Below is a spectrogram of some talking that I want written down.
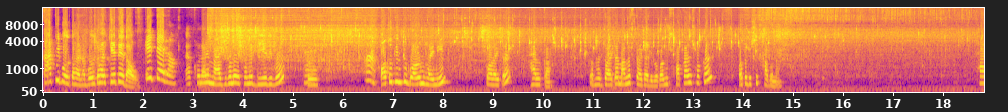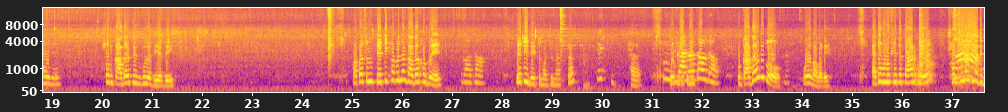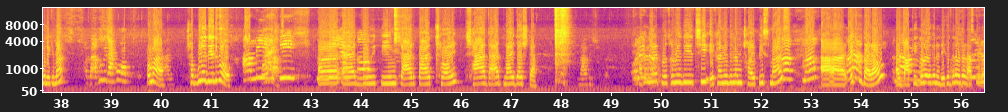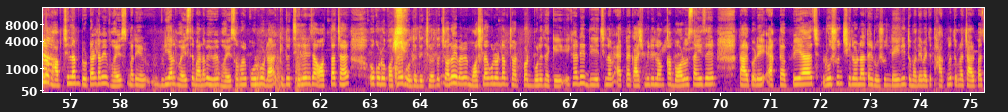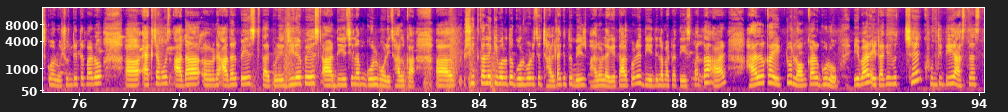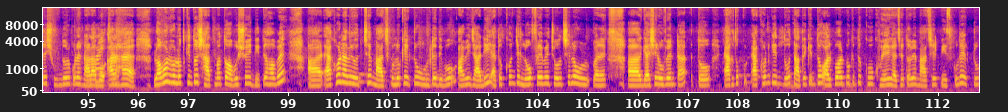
কাটি বলতে হয় না বলতে হয় কেটে দাও। কেটে দাও। এখন আমি মাছগুলো এখানে দিয়ে দিব। তো হ্যাঁ। অত কিন্তু গরম হয়নি কড়াইটা হালকা। আমরা জয়টা মানুষ তয়টা দিব কারণ সকাল সকাল অত বেশি খাব না। হায় রে। সব গাদার পিসগুলো দিয়ে দেই। পাপা তুমি পেটি খাবে না গাদা খাবে? গাদা। পেটি দেই তোমার জন্য একটা। হ্যাঁ। পেটি গাদা তুমি- দাও দাও। ও গাদাও দিব? ওরে বাবারে এতগুলো খেতে পারবে? সবগুলো দিয়ে দিব নাকি মা? ও মা সবগুলো দিয়ে দিব? আমি এক দুই তিন চার পাঁচ ছয় সাত আট নয় দশটা। এখানে প্রথমে দিয়েছি এখানে দিলাম ছয় পিস মাছ। আর একটু দাঁড়াও। আর বাকিগুলো এখানে রেখে দিলাম এটা রাত্রে রাত্রিবেলা ভাবছিলাম টোটালটা আমি ভয়েস মানে রিয়াল ভয়েসে বানাবে ভেবে ভয়েস ওভার করব না কিন্তু ছেলের যা অত্যাচার ও কোনো কথাই বলতে দিচ্ছিল তো চলো এবার আমি মশলাগুলোর নাম চটপট বলে থাকি। এখানে দিয়েছিলাম একটা কাশ্মীরি লঙ্কা বড় সাইজের তারপরে একটা পেঁয়াজ রসুন ছিল না তাই রসুন দেইনি। তোমাদের বাড়িতে থাকলে তোমরা চার পাঁচ কোয়া রসুন দিতে পারো। এক চামচ আদা মানে আদার পেস্ট তারপরে জিরে পেস্ট আর দিয়েছিলাম গোলমরিচ হালকা। শীতকালে কি বলতো গোলমরিচের ঝালটা কিন্তু বেশ ভালো লাগে। তারপরে দিয়ে দিলাম একটা তেজপাতা আর হালকা একটু লঙ্কার গুঁড়ো। এবার এটাকে হচ্ছে খুন্তি দিয়ে আস্তে আস্তে সুন্দর করে নাড়াবো। আর হ্যাঁ লবণ হলুদ কিন্তু স্বাদ মতো অবশ্যই দিতে হবে। আর এখন আমি হচ্ছে মাছগুলোকে একটু উল্টে দিব। আমি জানি এতক্ষণ যে লো ফ্লেমে চলছিল মানে গ্যাসের ওভেনটা তো এত- এখন কিন্তু তাতে কিন্তু অল্প অল্প কিন্তু কুক হয়ে গেছে। তবে মাছের পিসগুলো একটু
